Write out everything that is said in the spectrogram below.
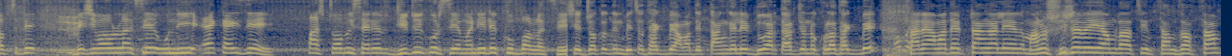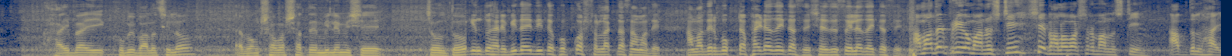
সবচেয়ে বেশি ভালো লাগছে উনি একাই যে পাঁচটা অফিসারের ডিউটি করছে মানে এটা খুব ভালো লাগছে। সে যতদিন বেঁচে থাকবে আমাদের টাঙ্গালের দুয়ার তার জন্য খোলা থাকবে। তারা আমাদের টাঙ্গালের মানুষ হিসেবেই আমরা চিনতাম জানতাম। হাই ভাই খুবই ভালো ছিল এবং সবার সাথে মিলেমিশে চলতো। কিন্তু হ্যাঁ বিদায় দিতে খুব কষ্ট লাগতেছে আমাদের। আমাদের বুকটা ফাইটা যাইতেছে সে যে চলে যাইতেছে। আমাদের প্রিয় মানুষটি সে ভালোবাসার মানুষটি আব্দুল হাই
